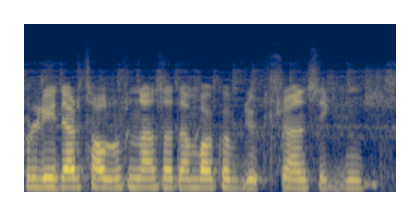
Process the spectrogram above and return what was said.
Şu lider tablosundan zaten bakabiliyoruz şu an 8.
